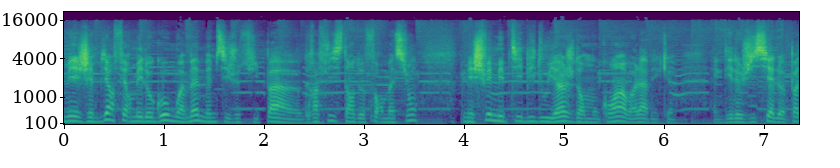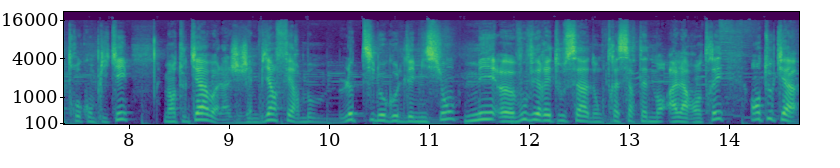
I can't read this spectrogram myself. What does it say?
mais j'aime bien faire mes logos moi-même, même si je ne suis pas graphiste hein, de formation. Mais je fais mes petits bidouillages dans mon coin, voilà, avec des logiciels pas trop compliqués. Mais en tout cas, voilà, j'aime bien faire le petit logo de l'émission. Mais euh, vous verrez tout ça, donc très certainement à la rentrée. En tout cas,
